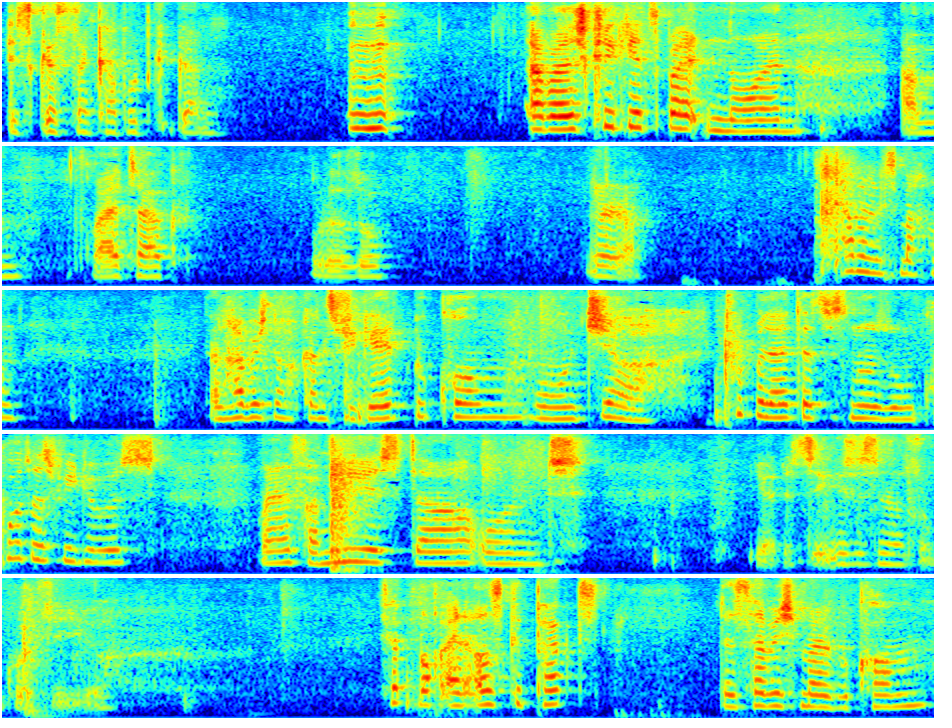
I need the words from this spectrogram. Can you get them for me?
ist gestern kaputt gegangen. Aber ich kriege jetzt bald einen neuen am Freitag oder so. Naja, kann man nichts machen. Dann habe ich noch ganz viel Geld bekommen und ja, tut mir leid, dass es nur so ein kurzes Video ist. Meine Familie ist da und ja, deswegen ist es nur so ein kurzes Video. Ich habe noch einen ausgepackt. Das habe ich mal bekommen,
